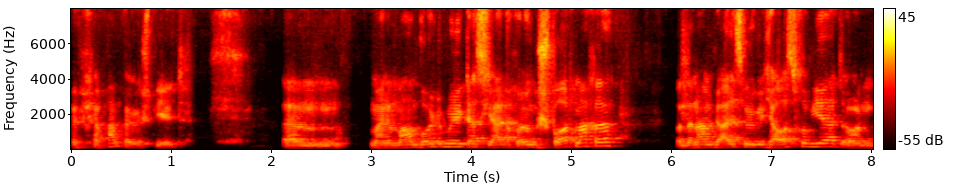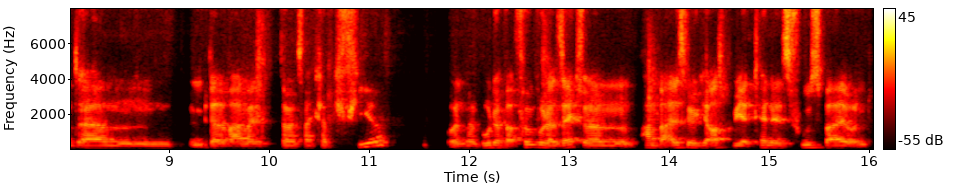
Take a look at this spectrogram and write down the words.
Ich habe Handball gespielt. Ähm, meine Mom wollte unbedingt, dass ich einfach irgendeinen Sport mache. Und dann haben wir alles Mögliche ausprobiert. Und ähm, da war mein, damals war ich, glaube ich, vier. Und mein Bruder war fünf oder sechs. Und dann haben wir alles Mögliche ausprobiert: Tennis, Fußball und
